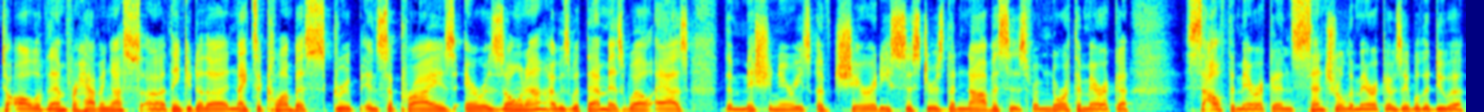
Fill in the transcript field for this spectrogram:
to all of them for having us. Uh, thank you to the Knights of Columbus group in Surprise, Arizona. I was with them, as well as the Missionaries of Charity Sisters, the novices from North America South America and Central America. I was able to do a,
